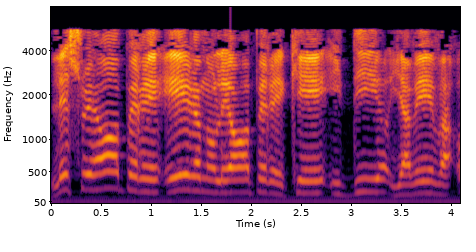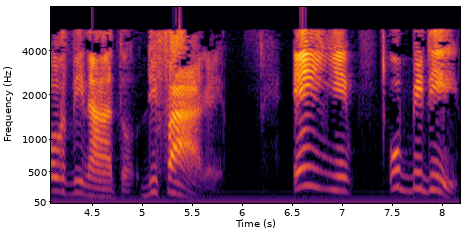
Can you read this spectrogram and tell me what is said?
Le sue opere erano le opere che Dio gli aveva ordinato di fare. Egli ubbidì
